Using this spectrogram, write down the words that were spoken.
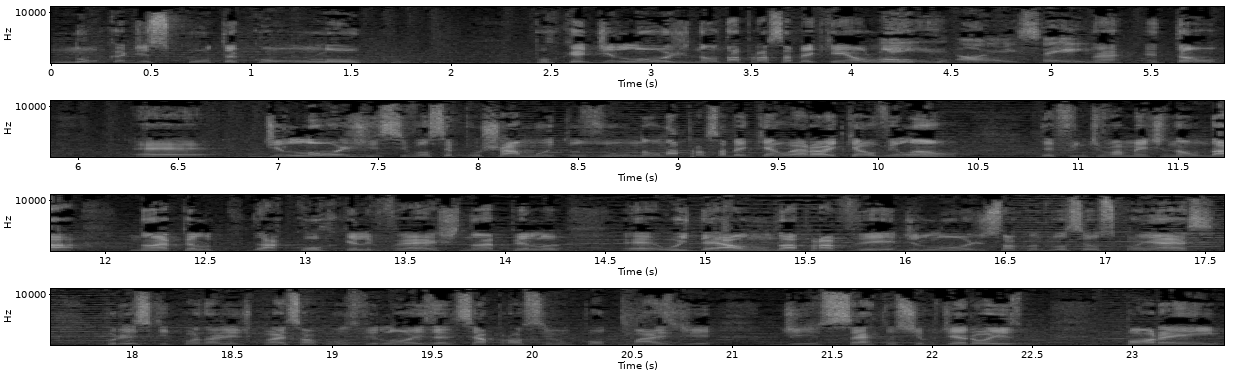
nunca discuta com um louco, porque de longe não dá pra saber quem é o louco. É, ó, é isso aí. né? Então, é, de longe, se você puxar muito zoom, não dá pra saber quem é o herói e quem é o vilão. Definitivamente não dá. Não é pelo a cor que ele veste, não é pelo é, o ideal, não dá pra ver de longe, só quando você os conhece. Por isso que quando a gente conhece alguns vilões, eles se aproximam um pouco mais de, de certos tipos de heroísmo. Porém,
